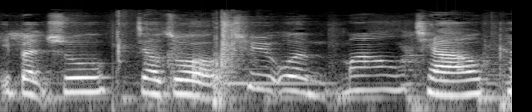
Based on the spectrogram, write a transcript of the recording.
一本书，叫做《去问猫巧可》。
